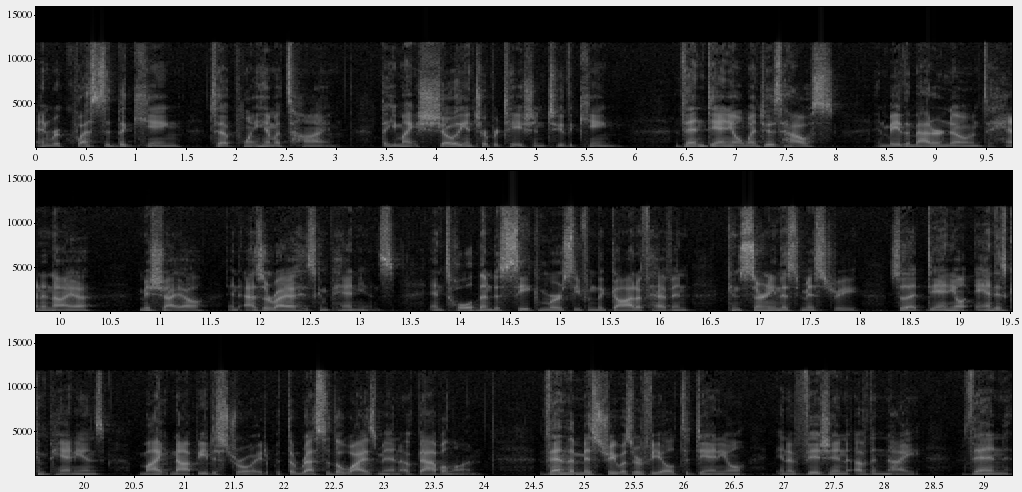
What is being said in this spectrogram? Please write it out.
and requested the king to appoint him a time that he might show the interpretation to the king. Then Daniel went to his house and made the matter known to Hananiah, Mishael, and Azariah his companions, and told them to seek mercy from the God of heaven concerning this mystery, so that Daniel and his companions might not be destroyed with the rest of the wise men of Babylon. Then the mystery was revealed to Daniel in a vision of the night. Then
